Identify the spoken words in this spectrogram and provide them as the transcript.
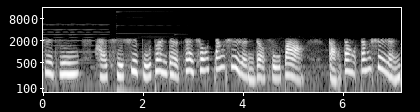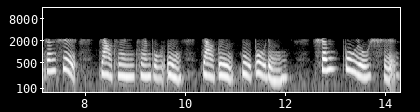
至今还持续不断的在抽当事人的福报。搞到当事人真是叫天天不应，叫地地不灵，生不如死。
